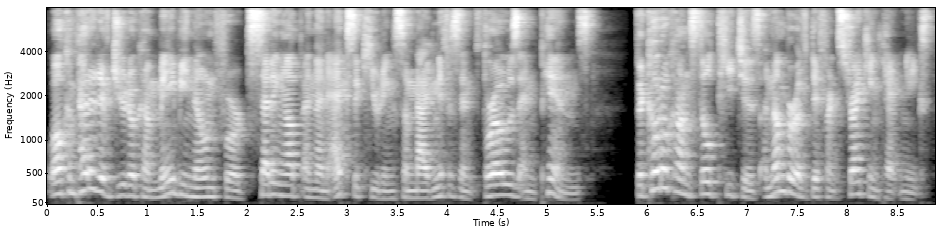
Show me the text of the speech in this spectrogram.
While competitive judoka may be known for setting up and then executing some magnificent throws and pins, the Kodokan still teaches a number of different striking techniques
